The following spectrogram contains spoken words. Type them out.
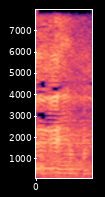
Yeah.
